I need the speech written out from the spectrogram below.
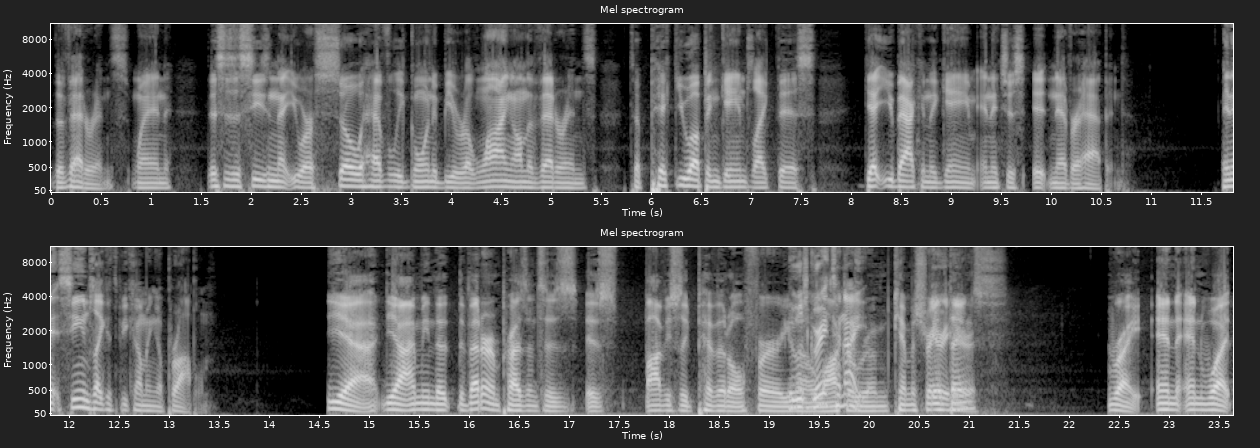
the veterans. When this is a season that you are so heavily going to be relying on the veterans to pick you up in games like this, get you back in the game, and it just it never happened. And it seems like it's becoming a problem. Yeah, yeah. I mean, the, the veteran presence is is obviously pivotal for you it was know great locker tonight. room chemistry Gary and things. Harris. Right, and and what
